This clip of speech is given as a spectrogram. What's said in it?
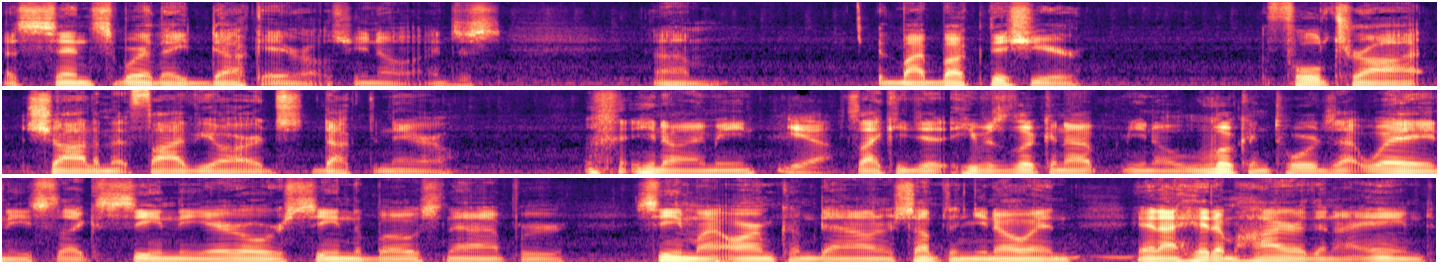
a sense where they duck arrows. You know, I just, um, my buck this year, full trot, shot him at five yards, ducked an arrow. you know what I mean? Yeah. It's like he did. He was looking up, you know, looking towards that way, and he's like seeing the arrow or seeing the bow snap or seeing my arm come down or something, you know, and and I hit him higher than I aimed.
